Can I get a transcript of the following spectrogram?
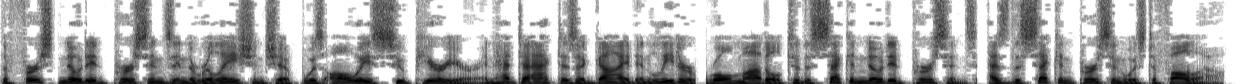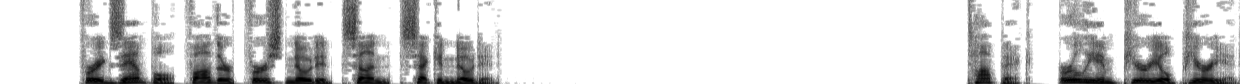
The first noted persons in the relationship was always superior and had to act as a guide and leader, role model to the second noted persons, as the second person was to follow. For example, father, first noted, son, second noted. Early imperial period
